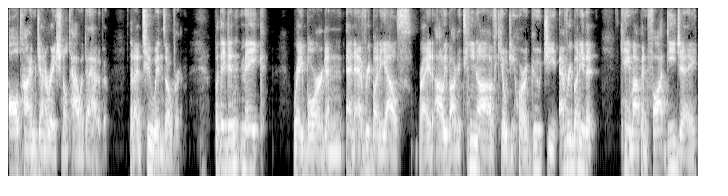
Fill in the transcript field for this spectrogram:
all time generational talent ahead of him that had two wins over him. But they didn't make Ray Borg and and everybody else, right? Ali Bagautinov, Kyoji Horiguchi, everybody that came up and fought DJ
